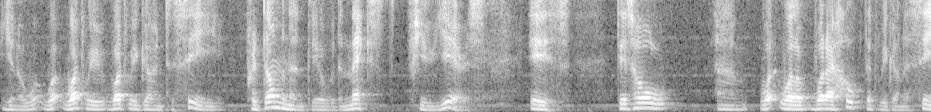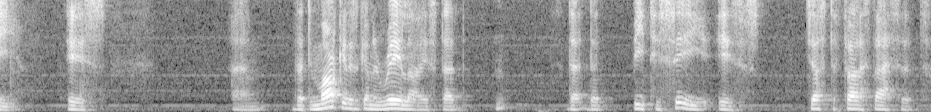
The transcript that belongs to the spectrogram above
you know what, what we what we're going to see predominantly over the next few years is this whole um, what well what I hope that we're going to see is um, that the market is going to realize that that that BTC is just the first asset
